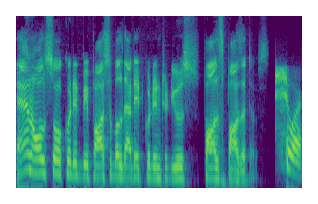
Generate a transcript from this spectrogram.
And also, could it be possible that it could introduce false positives? Sure.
